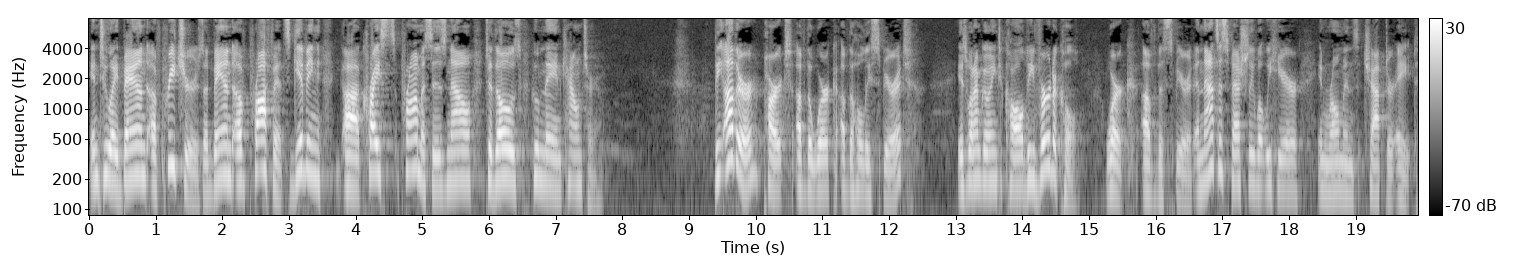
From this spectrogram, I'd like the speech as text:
into a band of preachers, a band of prophets, giving uh, Christ's promises now to those whom they encounter. The other part of the work of the Holy Spirit is what I'm going to call the vertical work of the Spirit. And that's especially what we hear in Romans chapter 8.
